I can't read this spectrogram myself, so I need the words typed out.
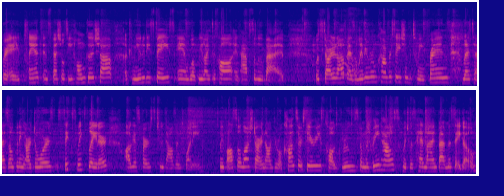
We're a plant and specialty home goods shop, a community space, and what we like to call an absolute vibe. What started off as a living room conversation between friends led to us opening our doors six weeks later, August 1st, 2020. We've also launched our inaugural concert series called Grooves from the Greenhouse, which was headlined by Masego.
